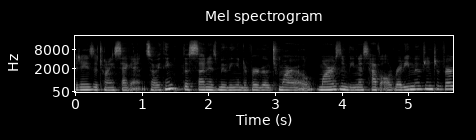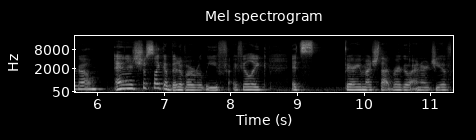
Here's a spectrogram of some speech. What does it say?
Today is the 22nd. So I think the sun is moving into Virgo tomorrow. Mars and Venus have already moved into Virgo. And it's just like a bit of a relief. I feel like it's very much that Virgo energy of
